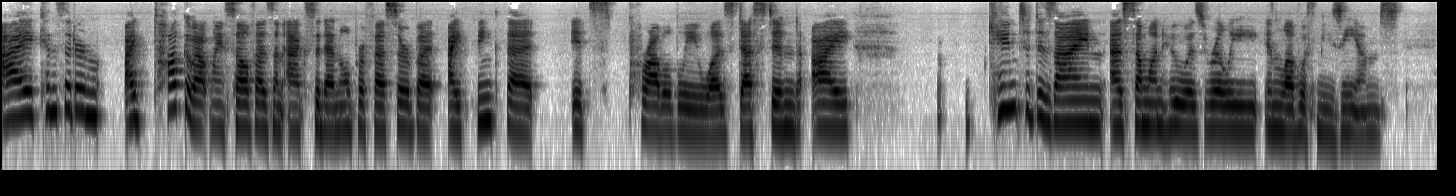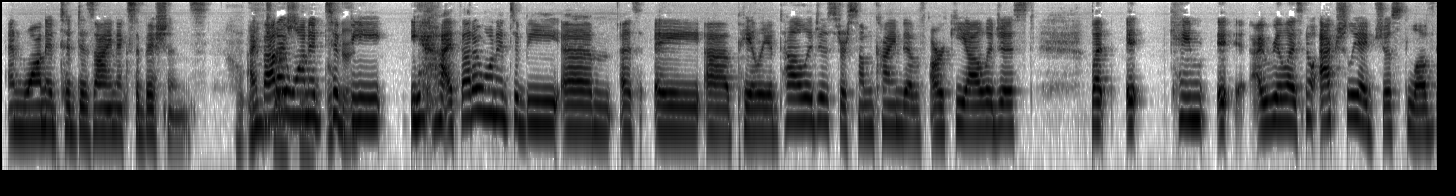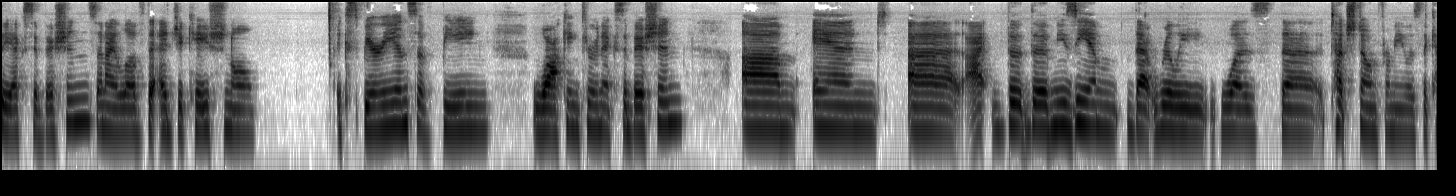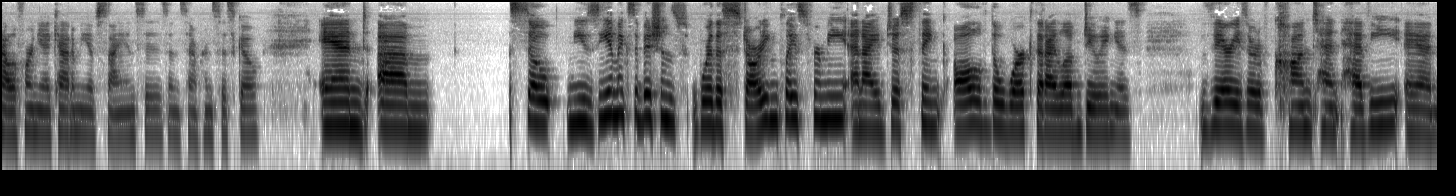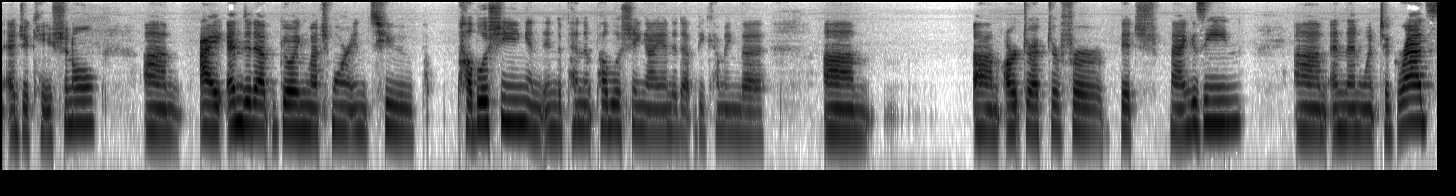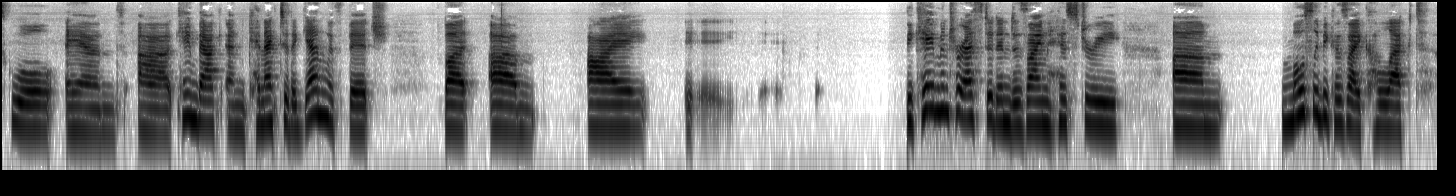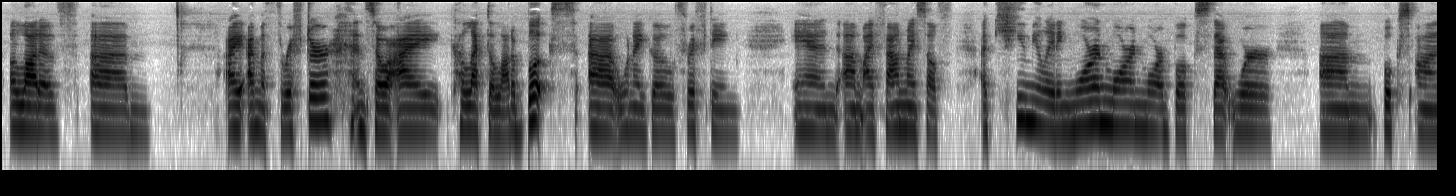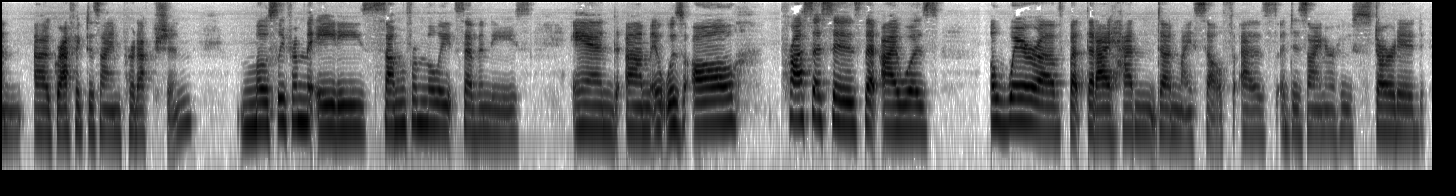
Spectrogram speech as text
I consider I talk about myself as an accidental professor, but I think that it's probably was destined. I came to design as someone who was really in love with museums and wanted to design exhibitions. I thought I wanted to Okay. be yeah, I thought I wanted to be um, a, a, uh paleontologist or some kind of archaeologist, but it came. It, I realized no, actually, I just love the exhibitions and I love the educational experience of being walking through an exhibition. Um, and uh, I, the the museum that really was the touchstone for me was the California Academy of Sciences in San Francisco, and um, so museum exhibitions were the starting place for me and i just think all of the work that i love doing is very sort of content heavy and educational. Um, i ended up going much more into p- publishing and independent publishing. I ended up becoming the um, um, art director for bitch magazine um, and then went to grad school and uh, came back and connected again with bitch but um, I became interested in design history um, mostly because I collect a lot of. Um, I, I'm a thrifter, and so I collect a lot of books uh, when I go thrifting. And um, I found myself accumulating more and more and more books that were um, books on uh, graphic design production, mostly from the 80s, some from the late 70s. And um, it was all processes that I was aware of, but that I hadn't done myself as a designer who started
